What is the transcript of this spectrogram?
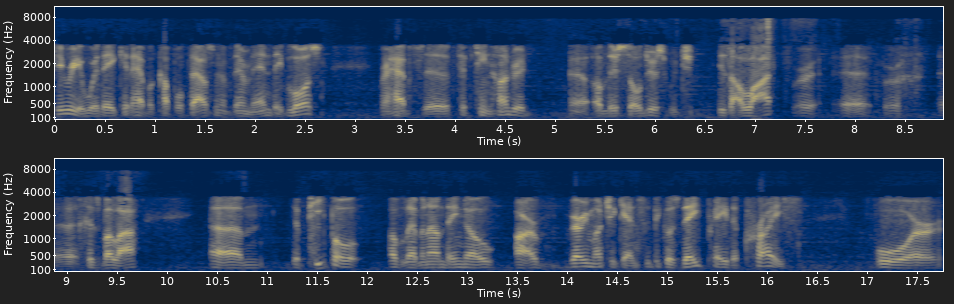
Syria, where they could have a couple thousand of their men. They've lost perhaps uh, 1,500 uh, of their soldiers, which is a lot for uh, for uh, Hezbollah. Um, the people of Lebanon, they know, are very much against it because they pay the price for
